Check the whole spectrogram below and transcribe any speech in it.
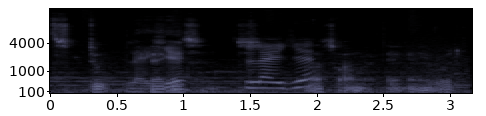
Stupid Λέγε. Pegasus. Λέγε. That's why I'm not getting any wood.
